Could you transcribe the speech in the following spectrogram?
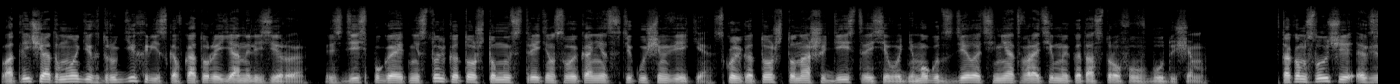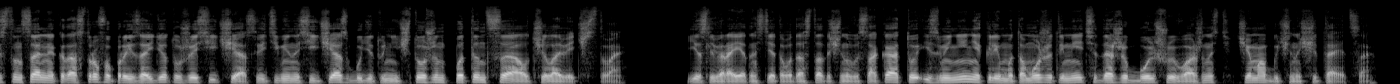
В отличие от многих других рисков, которые я анализирую, здесь пугает не столько то, что мы встретим свой конец в текущем веке, сколько то, что наши действия сегодня могут сделать неотвратимую катастрофу в будущем. В таком случае экзистенциальная катастрофа произойдет уже сейчас, ведь именно сейчас будет уничтожен потенциал человечества. Если вероятность этого достаточно высока, то изменение климата может иметь даже большую важность, чем обычно считается.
